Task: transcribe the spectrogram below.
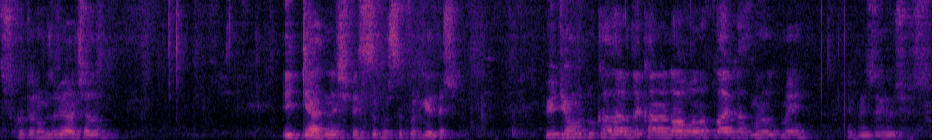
skuterumuzu bir açalım. İlk geldiğinde şifresi 00 gelir. Videomuz bu kadardı. Kanala abone olup like atmayı unutmayın. Hepinize görüşürüz.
